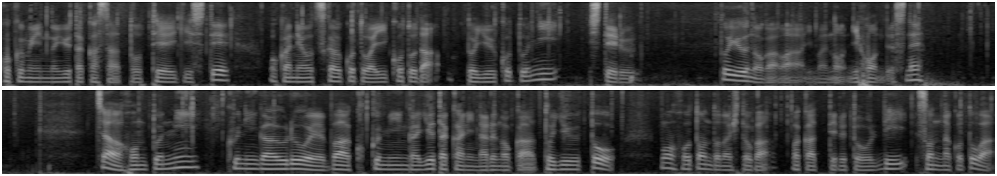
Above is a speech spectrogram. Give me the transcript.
国民の豊かさと定義してお金を使うことはいいことだということにしてるというのがまあ今の日本ですね。じゃあ本当に国が潤えば国民が豊かになるのかというともうほとんどの人が分かっている通りそんなことは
